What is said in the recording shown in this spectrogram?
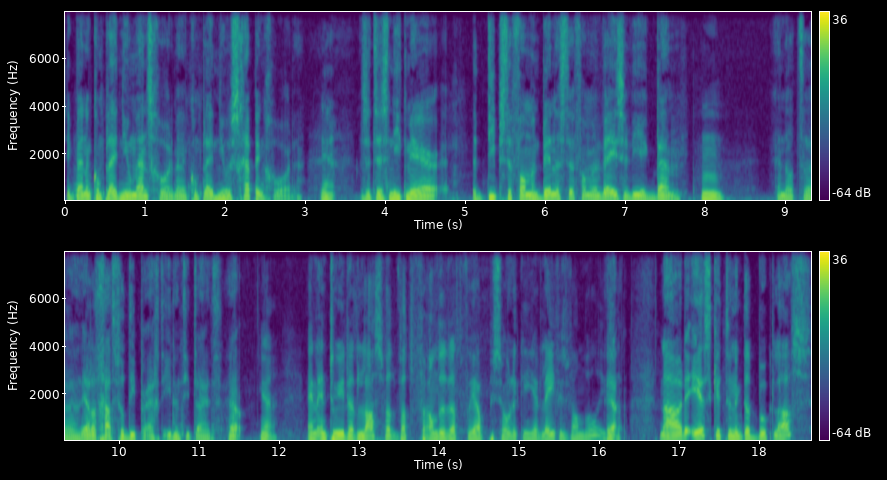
ik ben een compleet nieuw mens geworden. ben een compleet nieuwe schepping geworden. Ja. Dus het is niet meer het diepste van mijn binnenste, van mijn wezen wie ik ben. Hmm. En dat, uh, ja, dat gaat veel dieper, echt identiteit. Ja. ja. En, en toen je dat las, wat, wat veranderde dat voor jou persoonlijk in je levenswandel? Is ja. Dat... Nou, de eerste keer toen ik dat boek las,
